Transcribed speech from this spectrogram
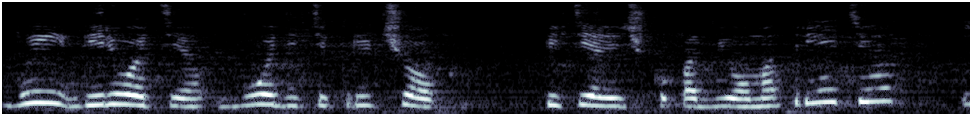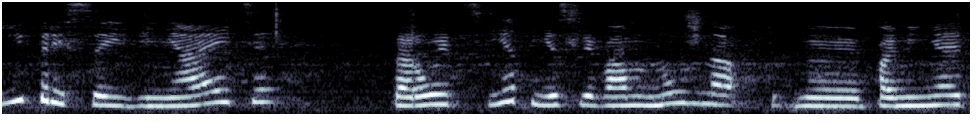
Вы берете, вводите крючок, петелечку подъема третью и присоединяете второй цвет, если вам нужно э, поменять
